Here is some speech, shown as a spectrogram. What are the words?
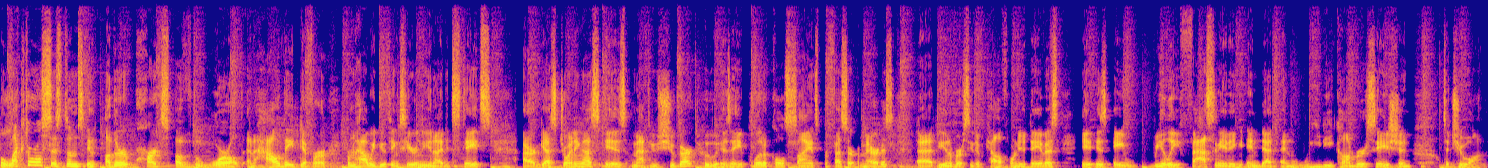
electoral systems in other parts of the world and how they differ from how we do things here in the United States. Our guest joining us is Matthew Shugart, who is a political science professor emeritus at the University of California, Davis. It is a really fascinating, in depth, and weedy conversation to chew on.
